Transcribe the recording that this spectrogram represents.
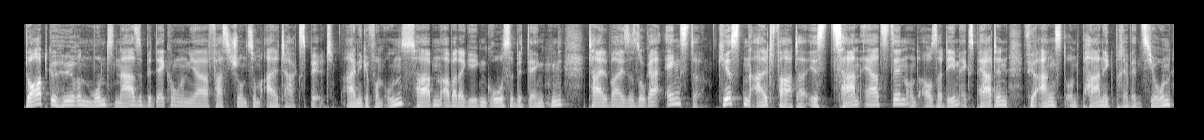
Dort gehören Mund-Nase-Bedeckungen ja fast schon zum Alltagsbild. Einige von uns haben aber dagegen große Bedenken, teilweise sogar Ängste. Kirsten Altvater ist Zahnärztin und außerdem Expertin für Angst- und Panikprävention.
